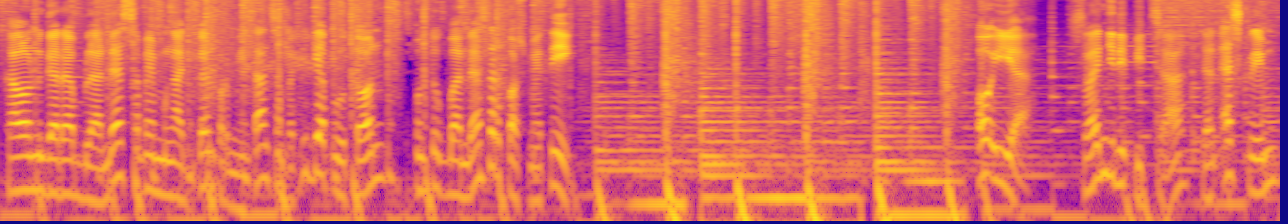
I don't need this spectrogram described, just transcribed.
kalau negara Belanda sampai mengajukan permintaan sampai 30 ton untuk bahan dasar kosmetik. Oh iya, selain jadi pizza dan es krim,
